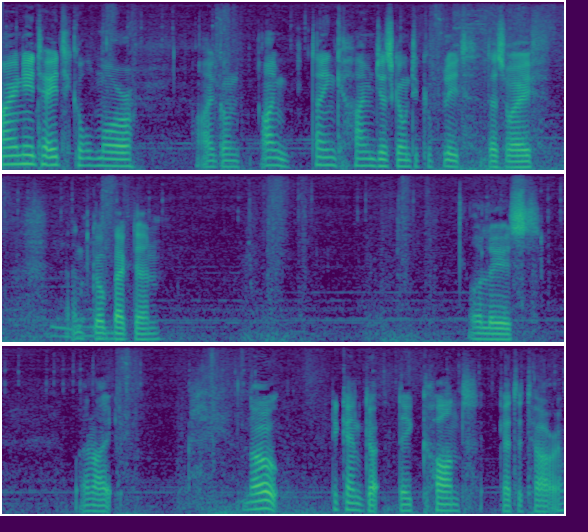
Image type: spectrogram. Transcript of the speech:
I need 80 gold more. I gon I'm think I'm just going to complete this wave and go back then. Or at least and I no, they can't get they can't get the tower.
